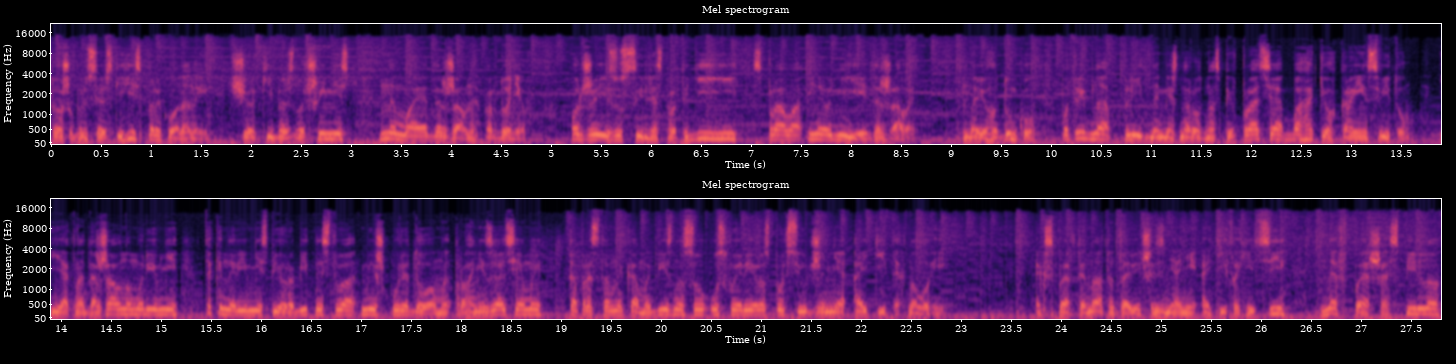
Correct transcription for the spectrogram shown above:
Тож брюссельський гість переконаний, що кіберзлочинність не має державних кордонів. Отже, і зусилля з протидії справа не однієї держави. На його думку, потрібна плідна міжнародна співпраця багатьох країн світу, як на державному рівні, так і на рівні співробітництва між урядовими організаціями та представниками бізнесу у сфері розповсюдження it технологій Експерти НАТО та вітчизняні it фахівці не вперше спільно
